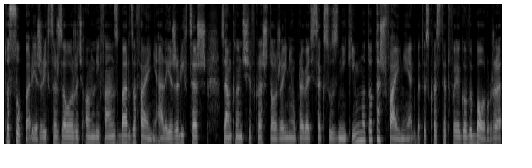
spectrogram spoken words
to super. Jeżeli chcesz założyć OnlyFans, bardzo fajnie, ale jeżeli chcesz zamknąć się w klasztorze i nie uprawiać seksu z nikim, no to też fajnie. Jakby to jest kwestia Twojego wyboru, że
